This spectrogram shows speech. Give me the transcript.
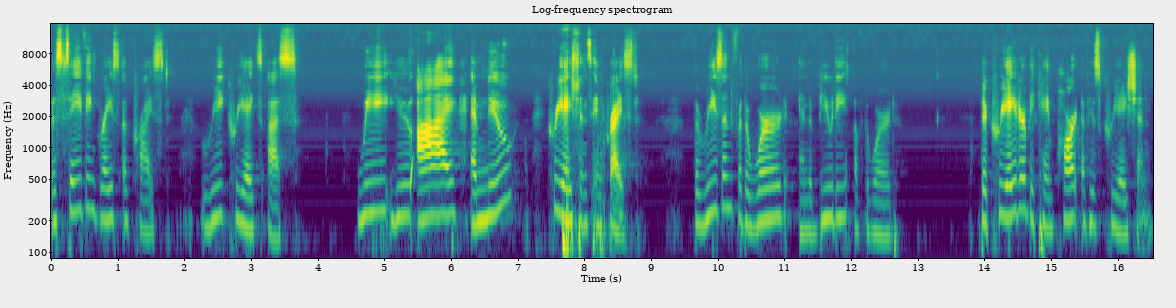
The saving grace of Christ recreates us. We, you, I am new creations in Christ. The reason for the word and the beauty of the word. The Creator became part of His creation.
